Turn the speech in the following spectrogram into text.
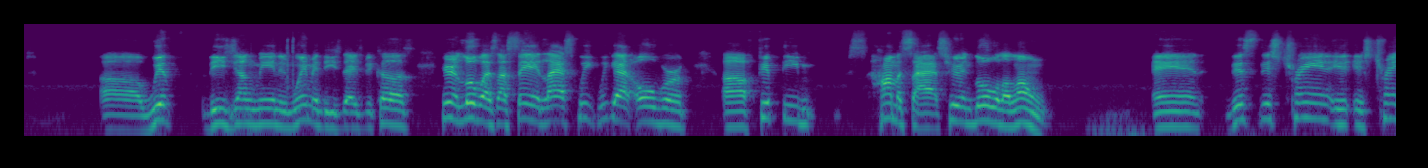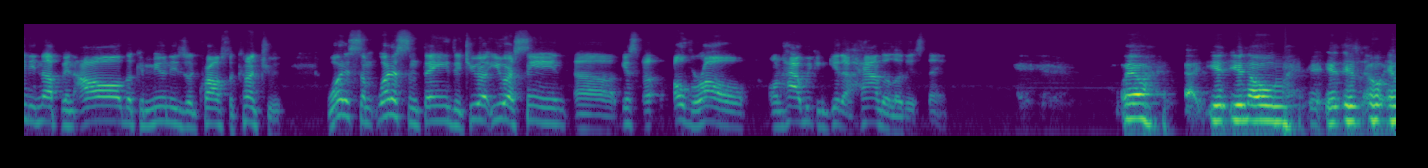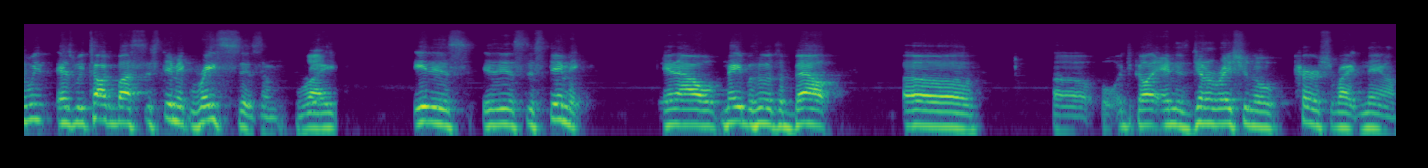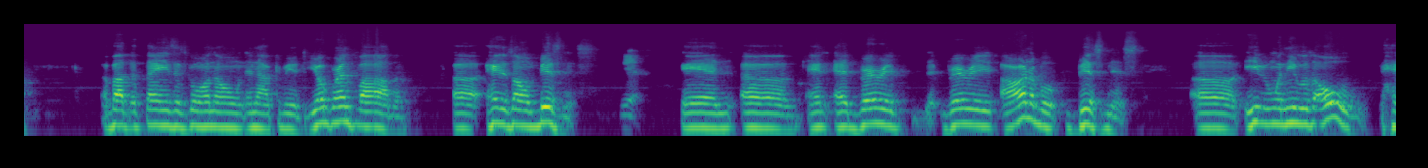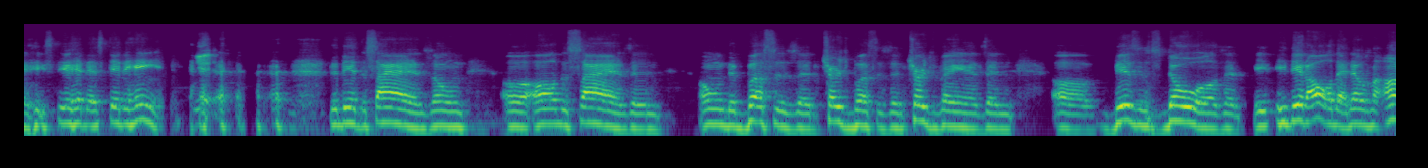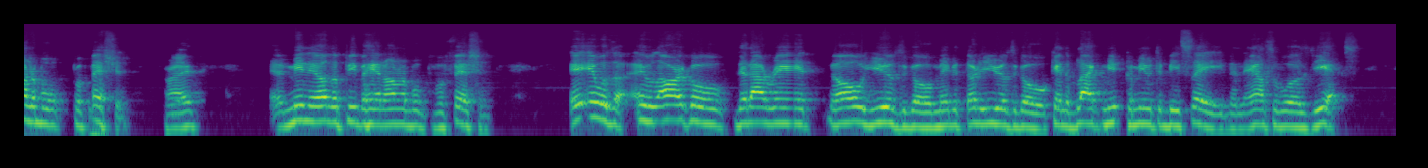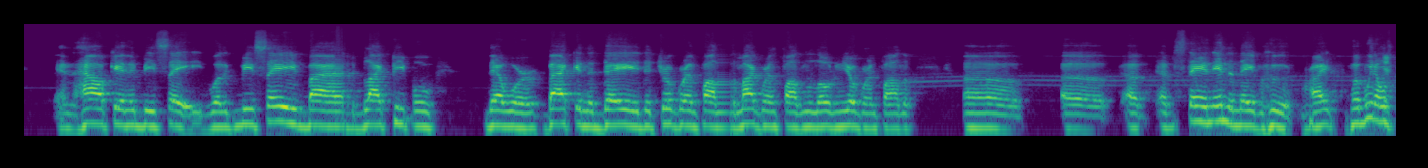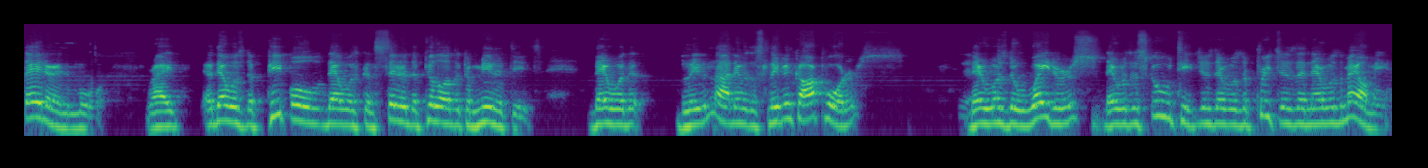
uh, with these young men and women these days. Because here in Louisville, as I said last week, we got over uh, 50 homicides here in Louisville alone. And this this trend is, trending up in all the communities across the country. What is some what are some things that you are you are seeing uh, just uh, overall on how we can get a handle of this thing? Well, it, you know, it, as we as we talk about systemic racism, right? Yeah. It is it is systemic in our neighborhoods about uh uh what you call it, and this generational curse right now about the things that's going on in our community. Your grandfather uh, had his own business. Yeah. And uh, and a very very honorable business. Uh, even when he was old, he still had that steady hand. Yeah. they did the signs on uh, all the signs and on the buses and church buses and church vans and uh, business doors, and he, he did all that. That was an honorable profession, right? and many other people had honorable profession. It, it, was a it was an article that I read oh years ago, maybe 30 years ago. Can the black community be saved? And the answer was yes. And how can it be saved? Well, it can be saved by the black people that were back in the day that your grandfather, my grandfather, Lord, and your grandfather, uh, uh, uh, staying in the neighborhood, right? But we don't stay there anymore, right? there was the people that was considered the pillar of the communities. They were, the, believe it or not, there was the sleeping car porters. Yeah. There was the waiters. There was the school teachers. There was the preachers, and there was the mailman.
